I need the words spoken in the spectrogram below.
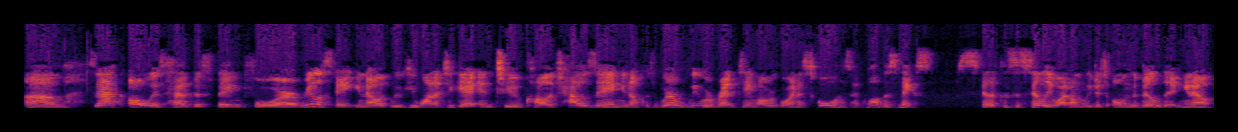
um, Zach always had this thing for real estate. You know, he wanted to get into college housing. You know, because we're we were renting while we were going to school, and he's like, "Well, this makes like this is silly. Why don't we just own the building?" You know,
